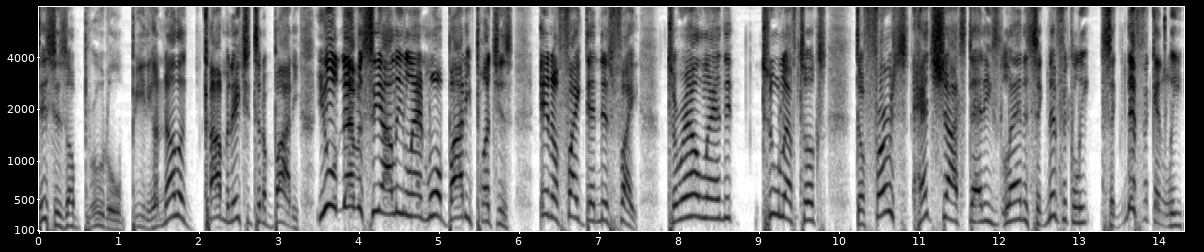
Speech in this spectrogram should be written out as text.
This is a brutal beating. Another combination to the body. You'll never see Ali land more body punches in a fight than this fight. Terrell landed two left hooks. The first headshots that he's landed significantly significantly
